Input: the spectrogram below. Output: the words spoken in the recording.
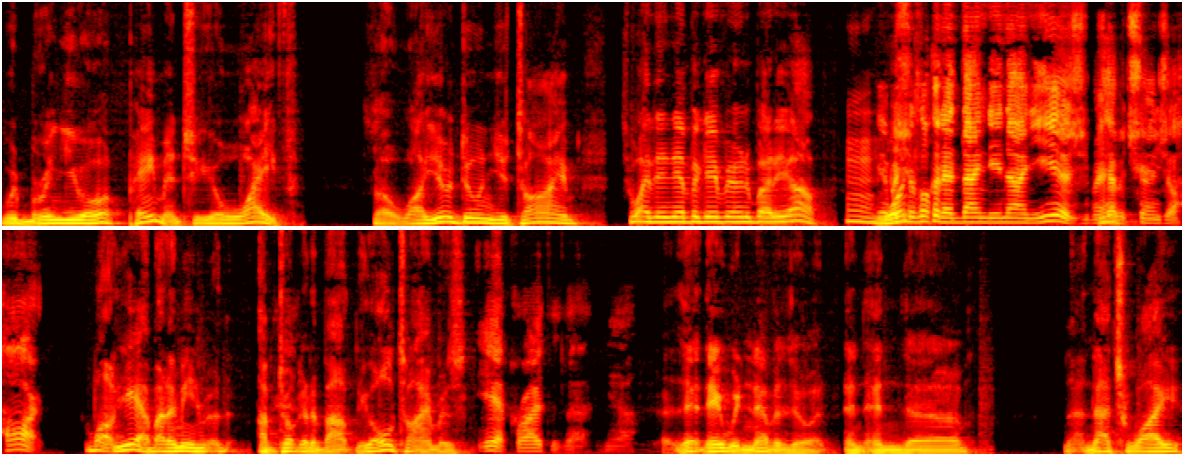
would bring you a payment to your wife. So while you're doing your time, that's why they never gave anybody up. Yeah, but you're looking at 99 years. You may have a change of heart. well, yeah, but I mean, I'm talking about the old timers. Yeah, prior to that. Yeah. They, they would never do it, and and uh, and that's why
